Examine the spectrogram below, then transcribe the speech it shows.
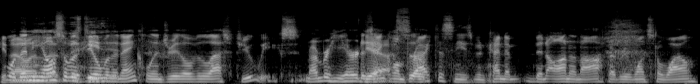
You Well, know, then he and also the- was dealing with an ankle injury over the last few weeks. Remember, he hurt his Yeah, ankle in so- practice, and he's been kind of been on and off every once in a while.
